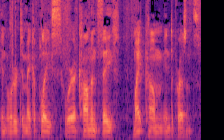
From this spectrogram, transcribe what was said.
in order to make a place where a common faith might come into presence.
